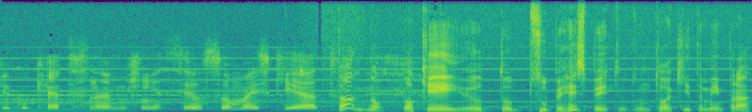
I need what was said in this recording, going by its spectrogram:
fico quieto na minha, eu sou mais quieto. Tá, não, ok, eu tô super respeito. Não tô aqui também pra,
